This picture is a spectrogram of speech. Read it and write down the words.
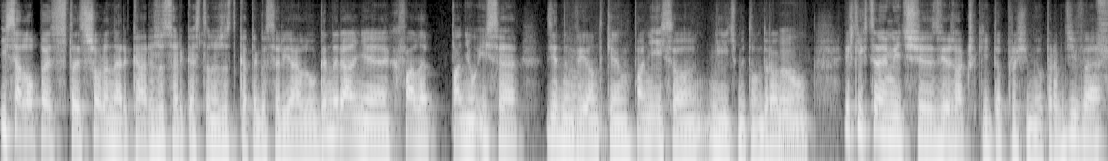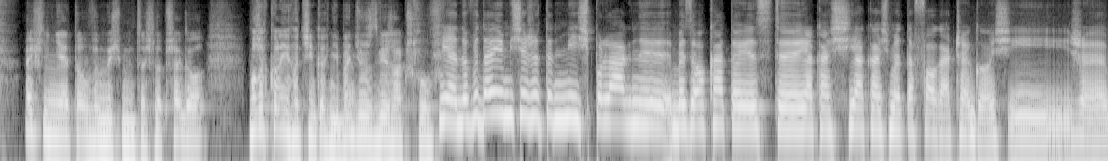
Isa Lopez to jest showrunnerka, reżyserka, scenarzystka tego serialu. Generalnie chwalę panią Isę z jednym Mhm. wyjątkiem. Pani Iso, nie idźmy tą drogą. Jeśli chcemy mieć zwierzaczki, to prosimy o prawdziwe, a jeśli nie, to wymyślmy coś lepszego. Może w kolejnych odcinkach nie będzie już zwierzaczków. Nie, no wydaje mi się, że ten miś polarny bez oka to jest e, jakaś, jakaś metafora czegoś i że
